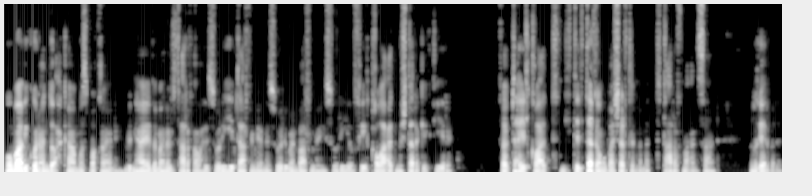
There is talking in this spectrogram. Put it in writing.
وما بيكون عنده أحكام مسبقة يعني. بالنهاية لما أنا بدي أتعرف على واحدة سورية هي بتعرف إني أنا سوري وأنا بعرف إنه هي سورية وفي قواعد مشتركة كتيرة. فبتهي القواعد تلتغى مباشرة لما تتعرف مع إنسان من غير بلد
